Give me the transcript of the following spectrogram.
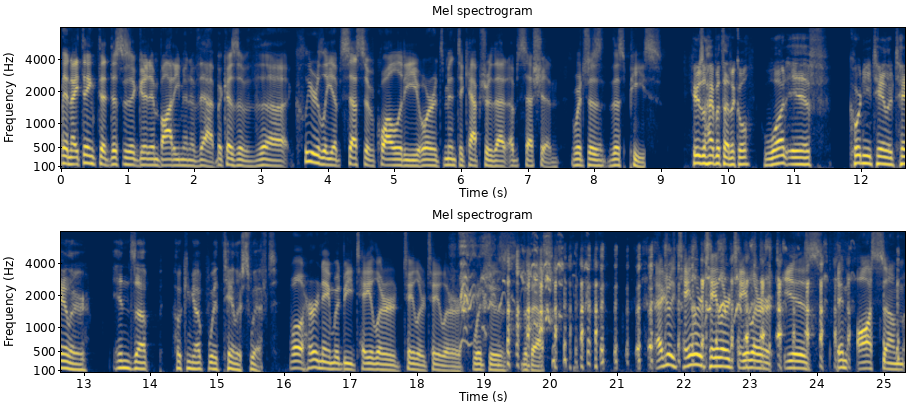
and i think that this is a good embodiment of that because of the clearly obsessive quality or it's meant to capture that obsession which is this piece Here's a hypothetical. What if Courtney Taylor Taylor ends up hooking up with Taylor Swift? well her name would be taylor taylor taylor which is the best actually taylor taylor taylor is an awesome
